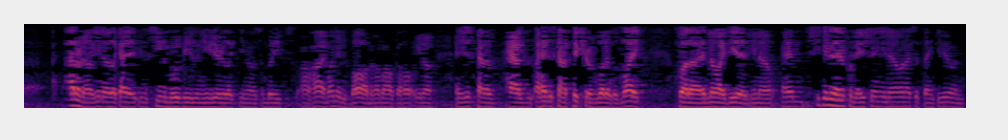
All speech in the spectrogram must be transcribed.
uh, I don't know, you know, like I you seen the movies and you hear like you know somebody, oh hi, my name is Bob and I'm alcoholic, you know, and you just kind of had I had this kind of picture of what it was like, but I had no idea, you know. And she gave me that information, you know, and I said thank you and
